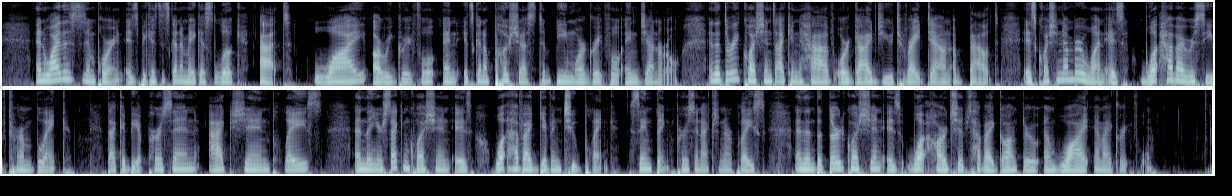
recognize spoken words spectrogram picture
And why this is important is because it's going to make us look at why are we grateful and it's going to push us to be more grateful in general. And the three questions I can have or guide you to write down about is question number 1 is what have I received from blank? That could be a person, action, place. And then your second question is what have I given to blank? Same thing, person, action, or place. And then the third question is what hardships have I gone through and why am I grateful?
